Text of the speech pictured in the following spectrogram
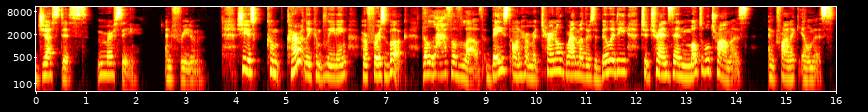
justice, mercy, and freedom. She is com- currently completing her first book, The Laugh of Love, based on her maternal grandmother's ability to transcend multiple traumas and chronic illness.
